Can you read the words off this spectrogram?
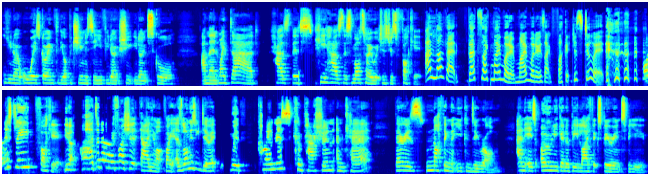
you know always going for the opportunity. If you don't shoot you don't score and then my dad has this he has this motto which is just fuck it. I love that. That's like my motto. My motto is like fuck it just do it. Honestly fuck it. You know oh, i don't know if i should ah, you know what fuck it. As long as you do it with kindness compassion and care there is nothing that you can do wrong. And it's only going to be life experience for you.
